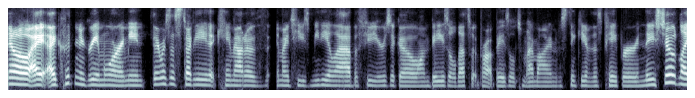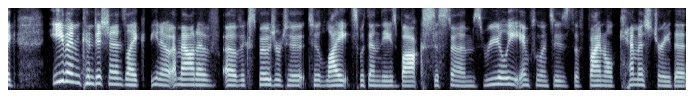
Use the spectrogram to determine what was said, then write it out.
No, I, I couldn't agree more. I mean, there was a study that came out of MIT's Media Lab a few years ago on basil. That's what brought basil to my mind. I was thinking of this paper, and they showed like even conditions like you know amount of of exposure to to lights within these box systems really influences the final chemistry, the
